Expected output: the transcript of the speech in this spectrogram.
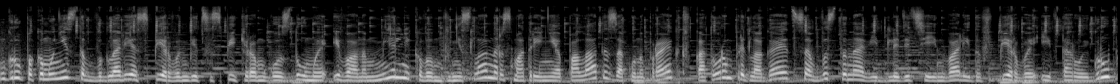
Группа коммунистов во главе с первым вице-спикером Госдумы Иваном Мельниковым внесла на рассмотрение Палаты законопроект, в котором предлагается восстановить для детей-инвалидов первой и второй групп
